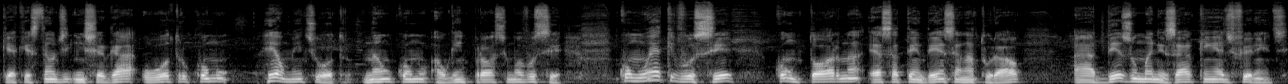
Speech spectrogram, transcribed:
que é a questão de enxergar o outro como realmente outro, não como alguém próximo a você. Como é que você contorna essa tendência natural a desumanizar quem é diferente?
